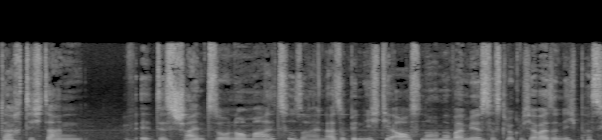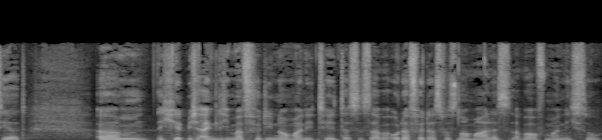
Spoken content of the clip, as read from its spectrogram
dachte ich dann, äh, das scheint so normal zu sein. Also bin ich die Ausnahme, weil mhm. mir ist das glücklicherweise nicht passiert. Ähm, ich hielt mich eigentlich immer für die Normalität, das ist aber, oder für das, was normal ist, aber offenbar nicht so.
